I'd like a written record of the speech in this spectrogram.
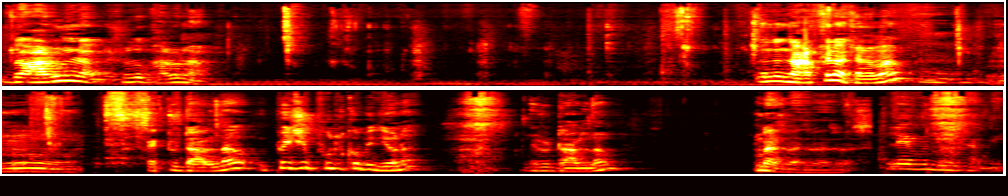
দারুণ লাগবে শুধু ভালো না। কিন্তু নারকেল আছে না মা? হুম। একটু ডাল দাও। বেশি ফুলকপি দিও না। একটু ডাল দাও। ব্যাস ব্যাস ব্যাস ব্যাস। লেবু দিয়ে খাবি।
